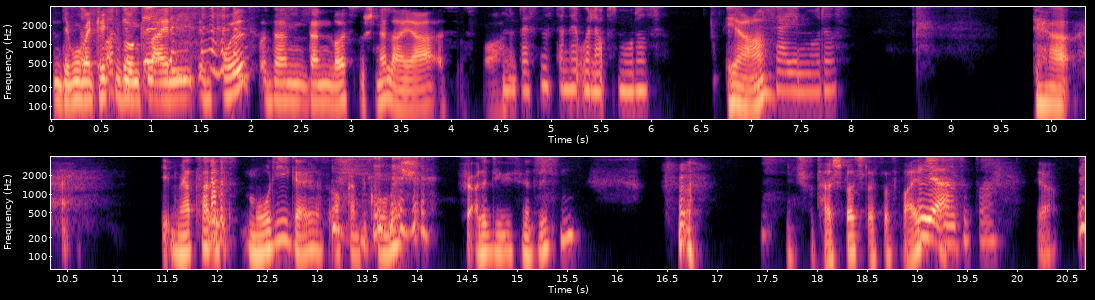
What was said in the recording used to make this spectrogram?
in dem Moment kriegst du so einen kleinen Impuls und dann dann läufst du schneller. Ja, es ist boah. Am besten ist dann der Urlaubsmodus. Ja. Der Ferienmodus. Der die Mehrzahl Aber ist Modi, gell? Das ist auch ganz komisch. Für alle, die dies nicht wissen. ich bin total stolz, dass das weiß. Ja, super. Ja.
